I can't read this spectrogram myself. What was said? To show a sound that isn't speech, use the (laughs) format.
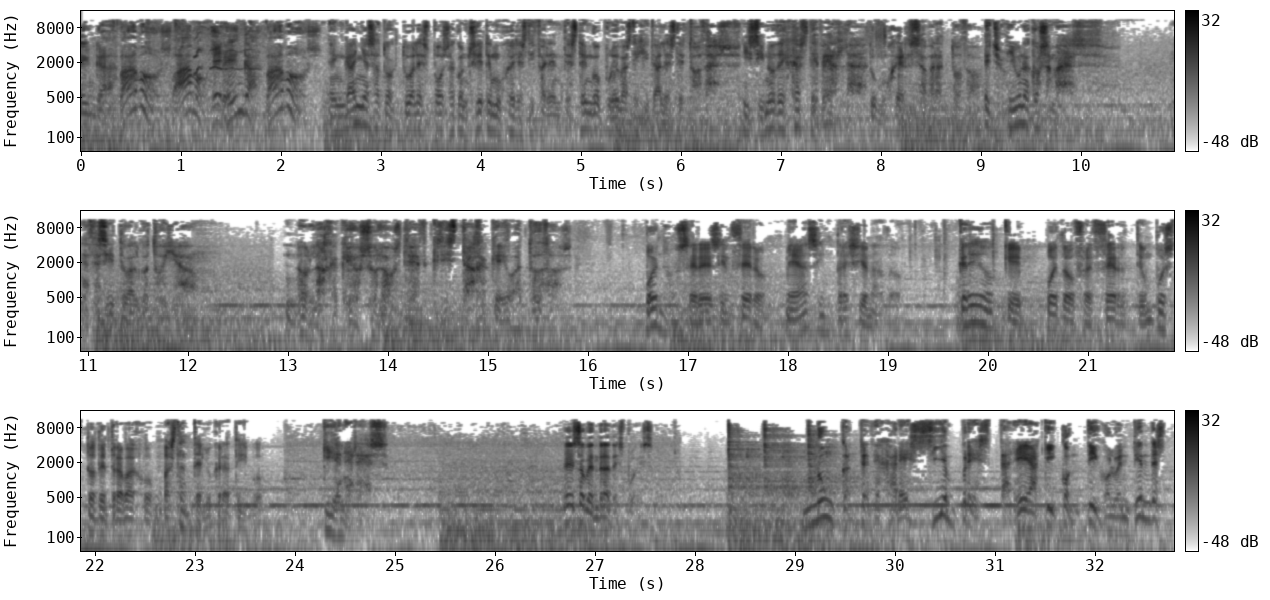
Venga, vamos, vamos, venga, vamos. Engañas a tu actual esposa con siete mujeres diferentes. Tengo pruebas digitales de todas. Y si no dejas de verla, tu mujer sabrá todo. Hecho. Y una cosa más. Necesito algo tuyo. No la hackeo solo a usted, Krista. Hackeo a todos. Bueno, seré sincero. Me has impresionado. Creo que puedo ofrecerte un puesto de trabajo bastante lucrativo. ¿Quién eres? Eso vendrá después. Nunca te dejaré, siempre estaré aquí contigo, ¿lo entiendes?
